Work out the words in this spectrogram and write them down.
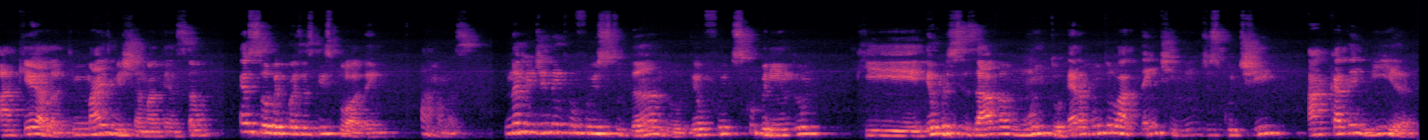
Aquela que mais me chama a atenção é sobre coisas que explodem armas. Na medida em que eu fui estudando, eu fui descobrindo que eu precisava muito, era muito latente em mim discutir a academia.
